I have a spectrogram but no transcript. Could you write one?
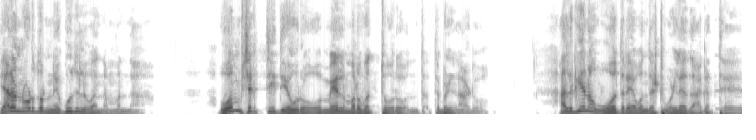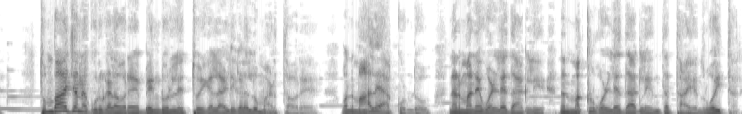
ಯಾರೋ ನೋಡಿದ್ರು ನೆಗುದಿಲ್ವ ನಮ್ಮನ್ನ? ಓಂ ಶಕ್ತಿ ದೇವರು, ಮೇಲ್ಮರವತ್ತೂರು ಅಂತ ತಮಿಳ್ನಾಡು. ಅಲ್ಲಿಗೇನೋ ಹೋದ್ರೆ ಒಂದಷ್ಟು ಒಳ್ಳೇದಾಗತ್ತೆ. ತುಂಬಾ ಜನ ಗುರುಗಳವರೇ, ಬೆಂಗಳೂರಲ್ಲಿತ್ತು, ಈಗೆಲ್ಲ ಹಳ್ಳಿಗಳಲ್ಲೂ ಮಾಡ್ತಾವ್ರೆ. ಒಂದು ಮಾಲೆ ಹಾಕ್ಕೊಂಡು, ನನ್ನ ಮನೆಗೆ ಒಳ್ಳೇದಾಗಲಿ ನನ್ನ ಮಕ್ಳಿಗೆ ಒಳ್ಳೇದಾಗಲಿ ಅಂತ ತಾಯಂದ್ರು ಹೋಯ್ತಾರೆ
